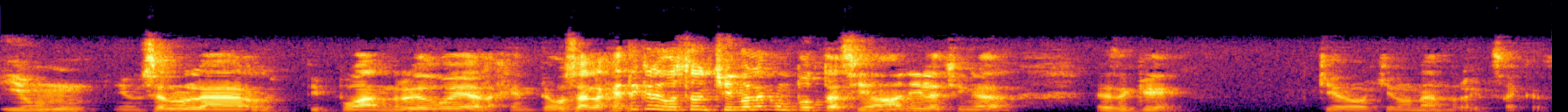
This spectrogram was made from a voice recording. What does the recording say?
Y, un, y un celular tipo Android, güey, a la gente. O sea, a la gente que le gusta un chingo la computación y la chingada, es de que quiero, quiero un Android, sacas.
